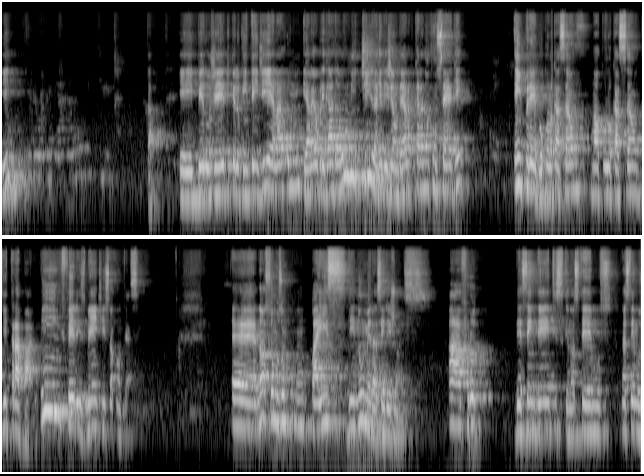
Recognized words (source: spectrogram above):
E? Tá. E pelo jeito, pelo que entendi, ela, ela é obrigada a omitir a religião dela porque ela não consegue emprego, colocação, uma colocação de trabalho. Infelizmente, isso acontece. É, nós somos um, um, país de inúmeras religiões. Afrodescendentes que nós temos, nós temos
